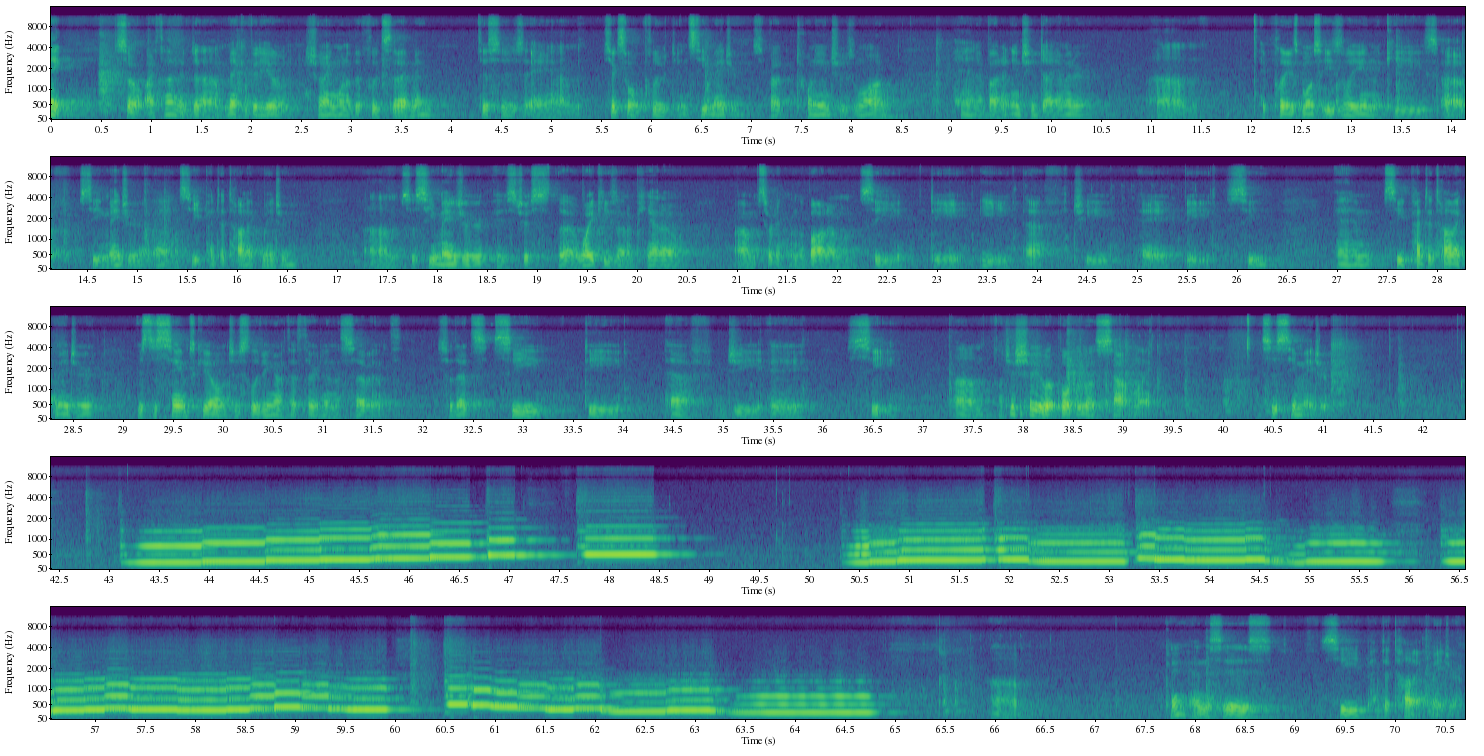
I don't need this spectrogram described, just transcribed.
Hey, so I thought I'd uh, make a video showing one of the flutes that I've made. This is a um, six-hole flute in C major. It's about 20 inches long and about an inch in diameter. Um, it plays most easily in the keys of C major and C pentatonic major. Um, so C major is just the white keys on a piano, um, starting from the bottom, C, D, E, F, G, A, B, C. And C pentatonic major is the same scale, just leaving out the third and the seventh. So that's C, D, F, G, A, C. Um, I'll just show you what both of those sound like. This is C major. Okay, and this is C pentatonic major.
